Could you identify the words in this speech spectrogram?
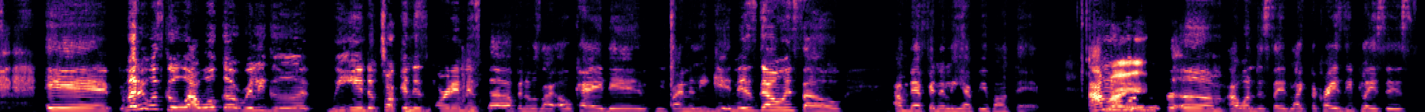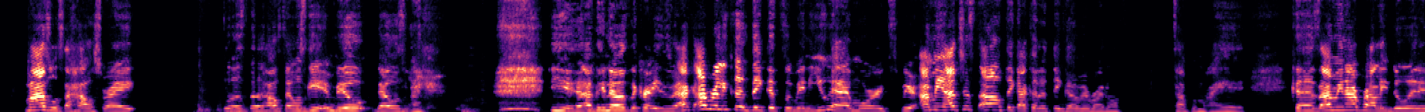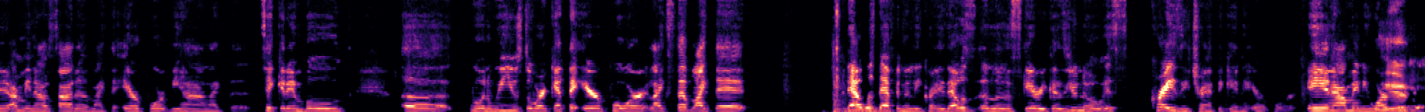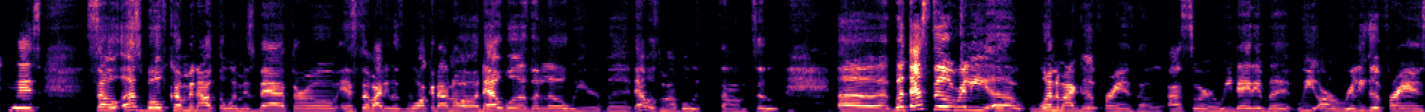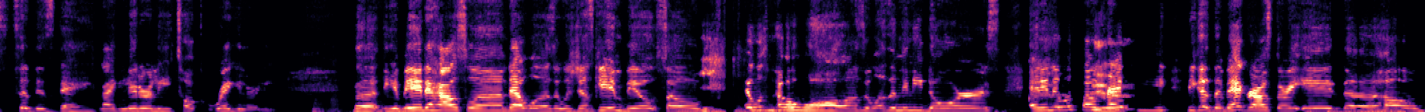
And but it was cool. I woke up really good. We end up talking this morning and stuff. And it was like, okay, then we finally getting this going. So I'm definitely happy about that. I'm right. the, um I wanted to say like the crazy places. Mine was the house, right? Was the house that was getting built. That was like yeah, I think that was the craziest. I, I, really couldn't think of too many. You had more experience. I mean, I just I don't think I could have think of it right off top of my head. Cause I mean, I probably do it. I mean, outside of like the airport, behind like the ticketing booth, uh, when we used to work at the airport, like stuff like that. That was definitely crazy. That was a little scary because you know it's crazy traffic in the airport and how many workers yeah. it is. So us both coming out the women's bathroom and somebody was walking down the hall. That was a little weird, but that was my boo at the time too. Uh, but that's still really uh one of my good friends though. I swear we dated, but we are really good friends to this day. Like literally talk regularly. But the abandoned house one, that was it was just getting built, so it was no walls, it wasn't any doors, and then it was so yeah. crazy because the background story is the whole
